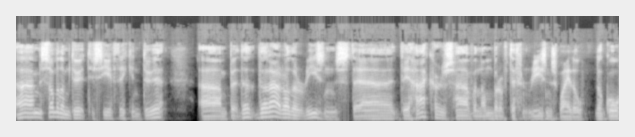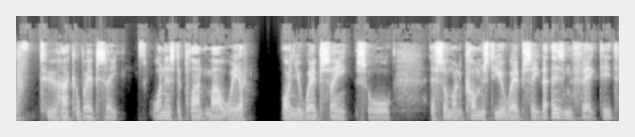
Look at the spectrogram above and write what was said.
Um, some of them do it to see if they can do it. Um, but there, there, are other reasons. The, the hackers have a number of different reasons why they'll, they'll go to hack a website. One is to plant malware on your website. So if someone comes to your website that is infected,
